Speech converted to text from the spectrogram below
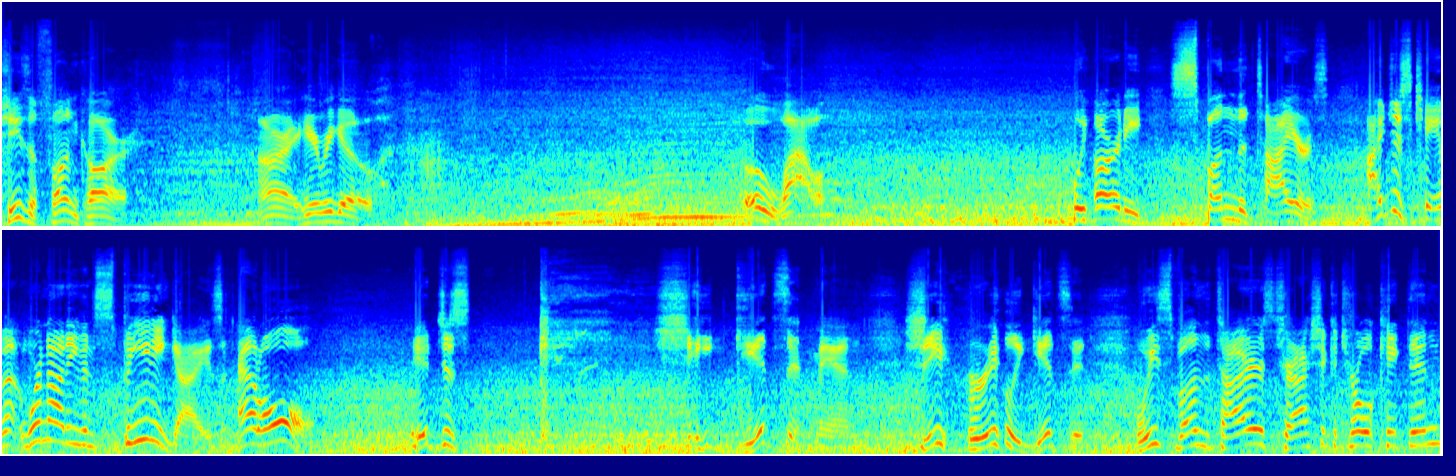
she's a fun car. All right, here we go. Oh, wow. We already spun the tires. I just came out. We're not even speeding, guys, at all. It just she gets it, man. She really gets it. We spun the tires, traction control kicked in.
